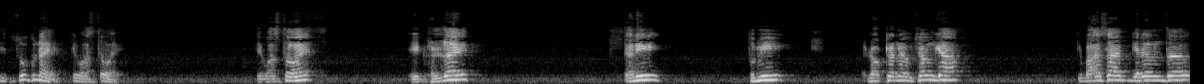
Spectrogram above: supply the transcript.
ती चूक नाही ते वास्तव आहे. ते वास्तव आहे हे घडलं आहे. त्यांनी तुम्ही डॉक्टरांना विचारून घ्या. की बाळासाहेब गेल्यानंतर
